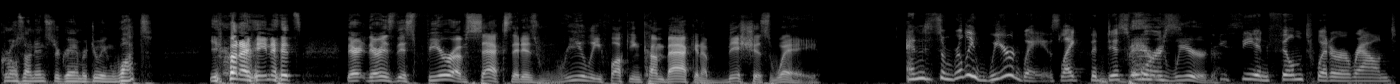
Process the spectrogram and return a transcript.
girls on Instagram are doing what? You know what I mean? It's there there is this fear of sex that has really fucking come back in a vicious way. And in some really weird ways, like the Very discourse weird. you see in film Twitter around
